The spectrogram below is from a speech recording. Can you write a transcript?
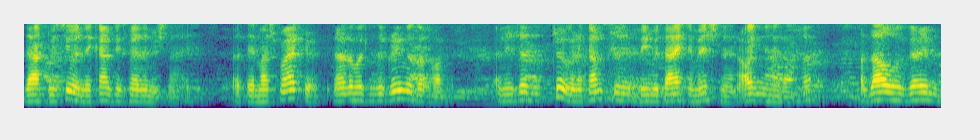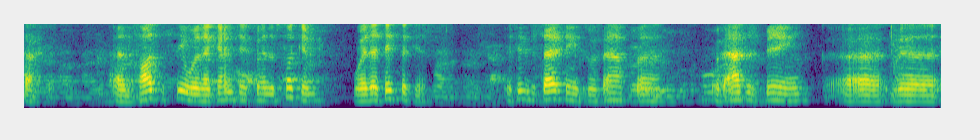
Like we see when they come to explain the Mishnah, is that they're much more accurate. In other words, he's agreeing with the Chacham. And he says it's true, when it comes to being Medayik a Mishnah and arguing Halacha, Chazal were very medactic. And it's hard to see when they came to explain the Psukim where their tiktok is. They seem to say things without uh, without it being uh, the,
